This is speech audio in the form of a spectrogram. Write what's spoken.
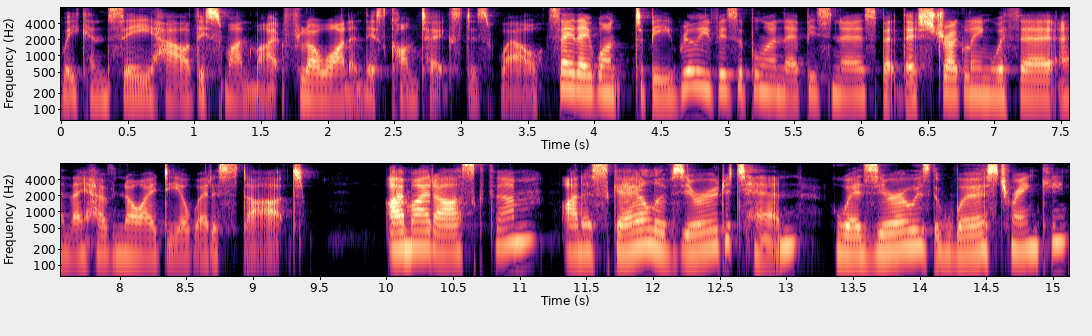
we can see how this one might flow on in this context as well. Say they want to be really visible in their business, but they're struggling with it and they have no idea where to start. I might ask them on a scale of 0 to 10, where 0 is the worst ranking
